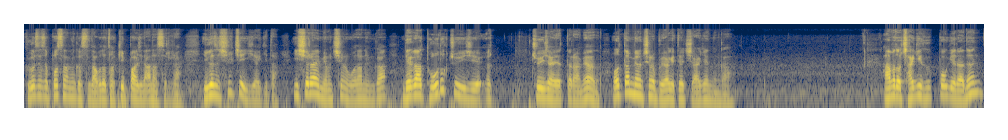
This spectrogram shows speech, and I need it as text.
그것에서 벗어나는 것을 나보다 더 기뻐하지는 않았으리라. 이것은 실제 이야기다. 이 실화의 명칭을 원하는가? 내가 도덕주의자였더라면 어떤 명칭을 부여하게 될지 알겠는가? 아마도 자기 극복이라는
